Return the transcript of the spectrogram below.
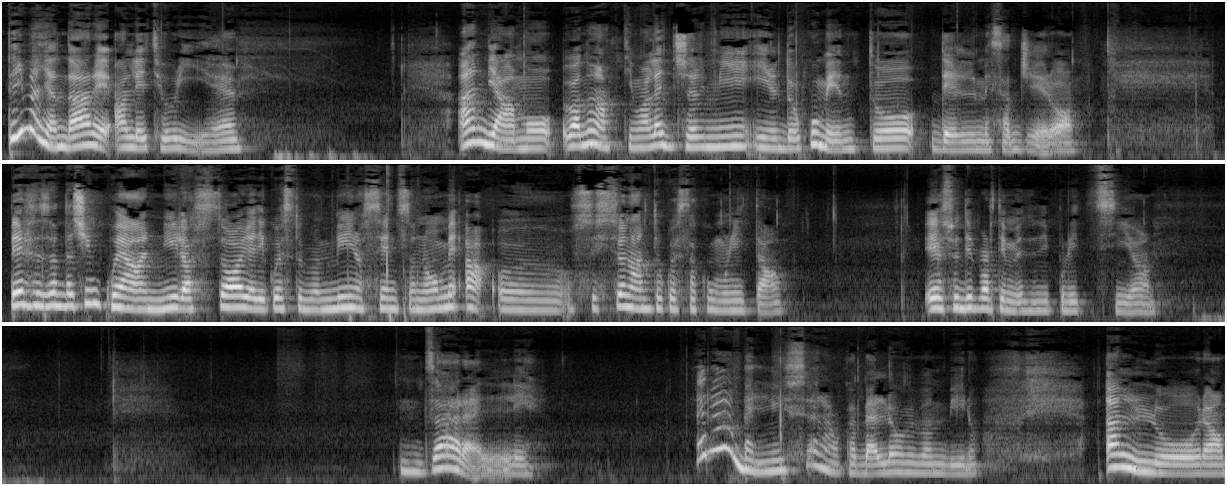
prima di andare alle teorie, andiamo, vado un attimo a leggermi il documento del messaggero. Per 65 anni la storia di questo bambino senza nome ha uh, ossessionato questa comunità e il suo dipartimento di polizia. Zarelli. Era bellissimo, era che bello come bambino. Allora,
